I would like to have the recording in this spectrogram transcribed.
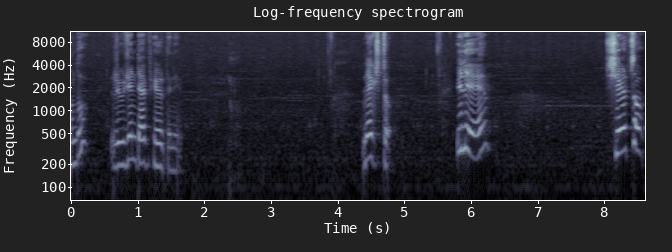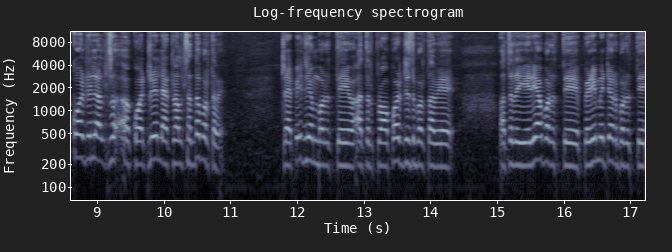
ಒಂದು ರಿವಿಷನ್ ಟೈಪ್ ಹೇಳ್ತೀನಿ. ನೆಕ್ಸ್ಟ್ ಇಲ್ಲಿ ಶೇಪ್ಸ್ ಆಫ್ ಕ್ವಾಡ್ರಿಲ್ಯಾಟ್ರಲ್ಸ್ ಕ್ವಾಡ್ರಿಲ್ಯಾಟ್ರಲ್ಸ್ ಅಂತ ಬರ್ತವೆ. ಟ್ರೆಪೇಜಿಯಂ ಬರುತ್ತೆ ಅದರ ಪ್ರಾಪರ್ಟೀಸ್ ಬರ್ತವೆ ಅದರ ಏರಿಯಾ ಬರುತ್ತೆ ಪೆರಿಮೀಟರ್ ಬರುತ್ತೆ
